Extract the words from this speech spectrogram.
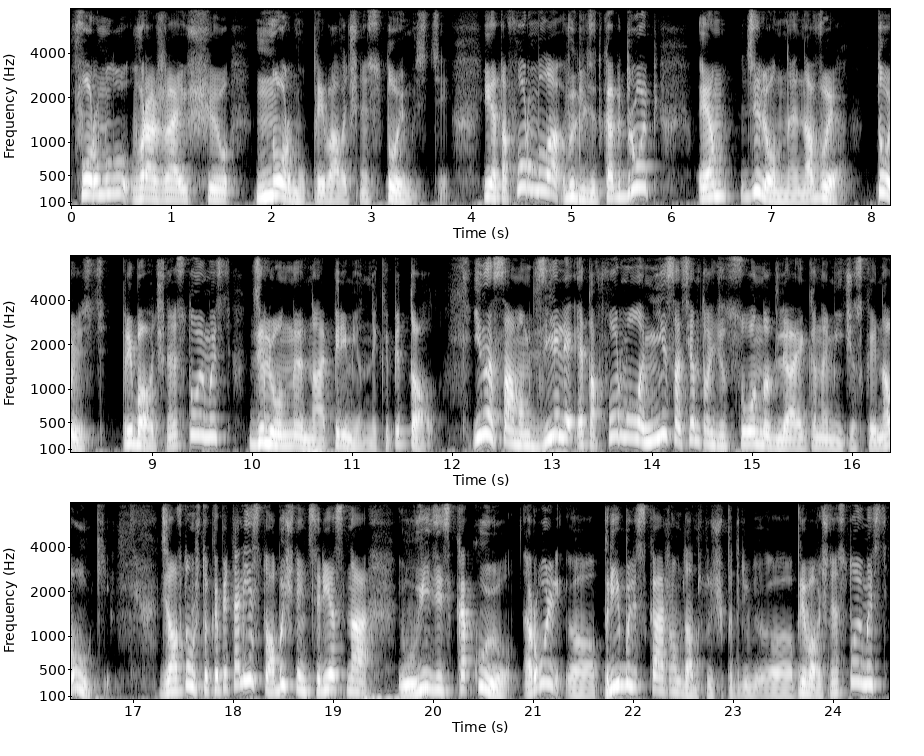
Формулу, выражающую норму прибавочной стоимости. И эта формула выглядит как дробь m, деленная на v, то есть прибавочная стоимость, деленная на переменный капитал. И на самом деле эта формула не совсем традиционна для экономической науки. Дело в том, что капиталисту обычно интересно увидеть, какую роль э, прибыль, скажем, в данном случае э, прибавочная стоимость,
